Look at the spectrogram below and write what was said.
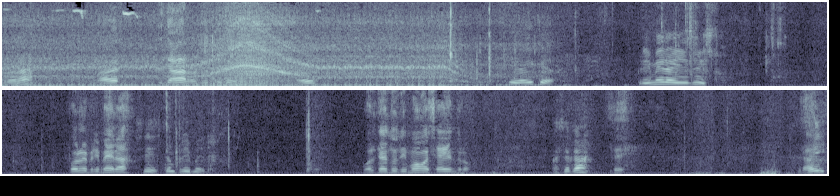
Agarro, ¿no? A ver, y te agarro, yo te tengo. Ahí. Ahí queda. Primera y listo. Ponle primera, Sí, está en primera. voltea tu timón hacia adentro. ¿Hacia acá? Sí. Ahí.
